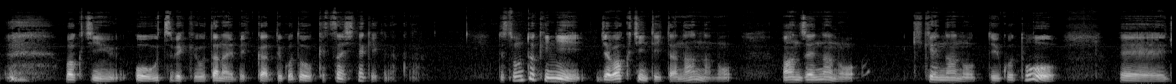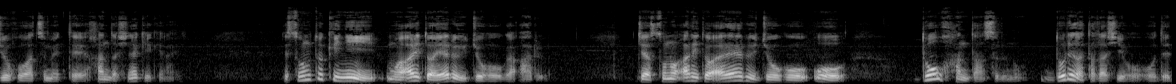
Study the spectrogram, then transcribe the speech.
ワクチンを打つべきか打たないべきかということを決断しなきゃいけなくなる。でその時にじゃあワクチンって一体何なの？安全なの？危険なの？っていうことを、えー、情報を集めて判断しなきゃいけない。でその時にもうありとあらゆる情報がある。じゃあそのありとあらゆる情報をどう判断するの？どれが正しい方法で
